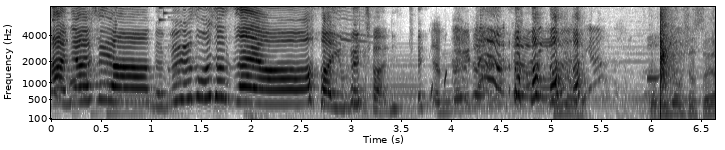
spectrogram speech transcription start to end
안녕하세요. 몇 명이서 오셨어요? 아 이거 말투 아닌데. 몇 명이서 혼자, 오셨... 혼자 오셨어요?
